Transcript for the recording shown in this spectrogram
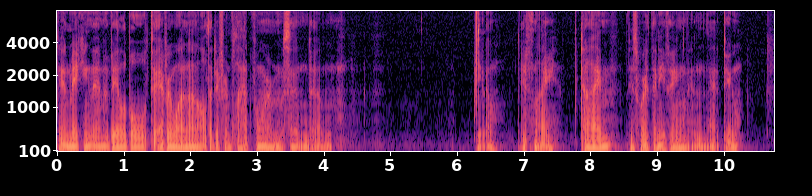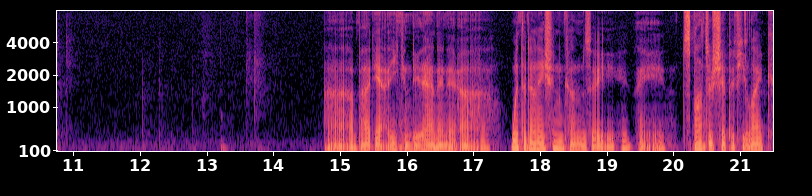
and making them available to everyone on all the different platforms. And, um, you know, if my time is worth anything, then that too. Uh, but yeah, you can do that. And uh, with the donation comes a, a sponsorship if you like.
